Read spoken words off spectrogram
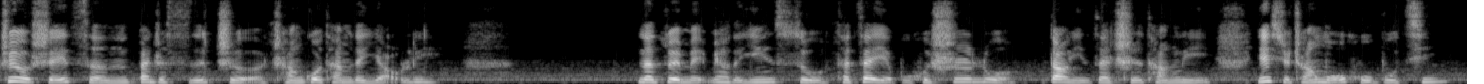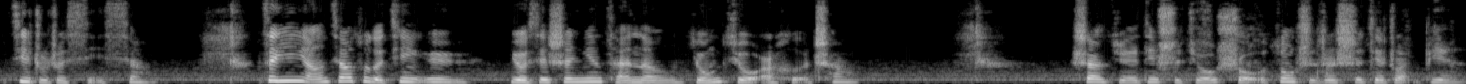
只有谁曾伴着死者尝过他们的摇力，那最美妙的因素，它再也不会失落。倒影在池塘里，也许常模糊不清。记住这形象，在阴阳交错的境遇。有些声音才能永久而合唱。上绝第十九首，纵使这世界转变，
